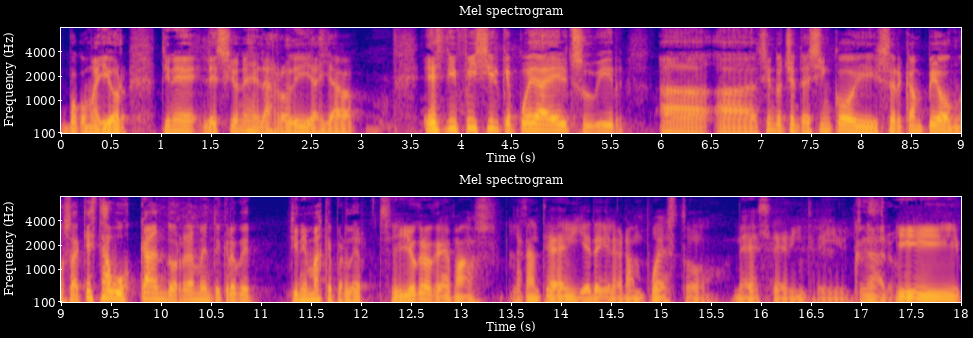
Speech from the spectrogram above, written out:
un poco mayor. Tiene lesiones en las rodillas, ya. Es difícil que pueda él subir a, a 185 y ser campeón. O sea, ¿qué está buscando realmente? Creo que tiene más que perder. Sí, yo creo que es más la cantidad de billete que le habrán puesto debe ser increíble. Claro. Y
